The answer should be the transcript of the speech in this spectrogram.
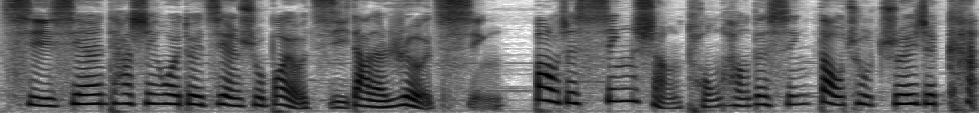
起先，他是因为对剑术抱有极大的热情，抱着欣赏同行的心到处追着看。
